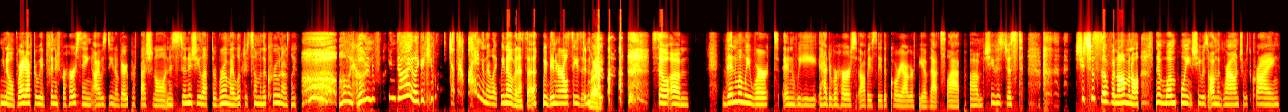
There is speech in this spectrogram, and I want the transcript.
you know, right after we had finished rehearsing, I was, you know, very professional. And as soon as she left the room, I looked at some of the crew and I was like, oh my god, I'm gonna fucking die! Like I can't Jessica Lange. And they're like, we know, Vanessa. We've been here all season. Right. so, um, then when we worked and we had to rehearse, obviously the choreography of that slap, um, she was just. she's just so phenomenal. At one point, she was on the ground, she was crying,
